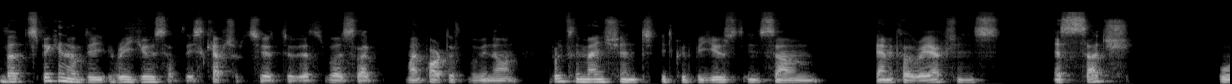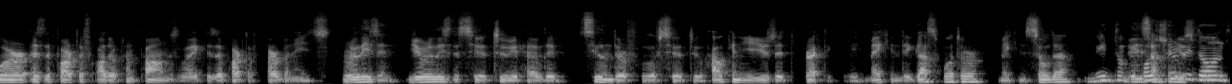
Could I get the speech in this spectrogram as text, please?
But speaking of the reuse of this captured CO2 that was like my part of moving on. Briefly mentioned it could be used in some chemical reactions as such or as a part of other compounds, like as a part of carbonates. Releasing, you release the CO2, you have the cylinder full of CO2. How can you use it practically? Making the gas water, making soda? We don't, for sure we don't.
